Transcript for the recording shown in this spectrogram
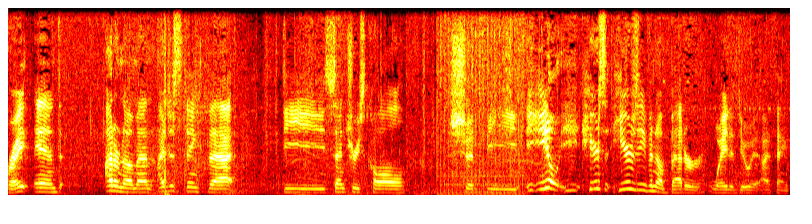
Right? And I don't know, man. I just think that the Sentry's Call should be, you know, here's here's even a better way to do it, I think.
